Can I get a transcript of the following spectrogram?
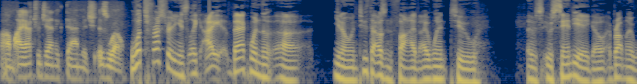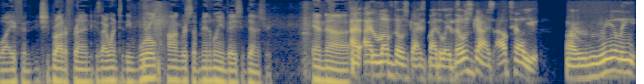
um, iatrogenic damage as well. What's frustrating is like I back when the uh, you know in 2005 I went to it was it was San Diego. I brought my wife and, and she brought a friend because I went to the World Congress of Minimally Invasive Dentistry. And uh, I, I love those guys. By the way, those guys, I'll tell you, are really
